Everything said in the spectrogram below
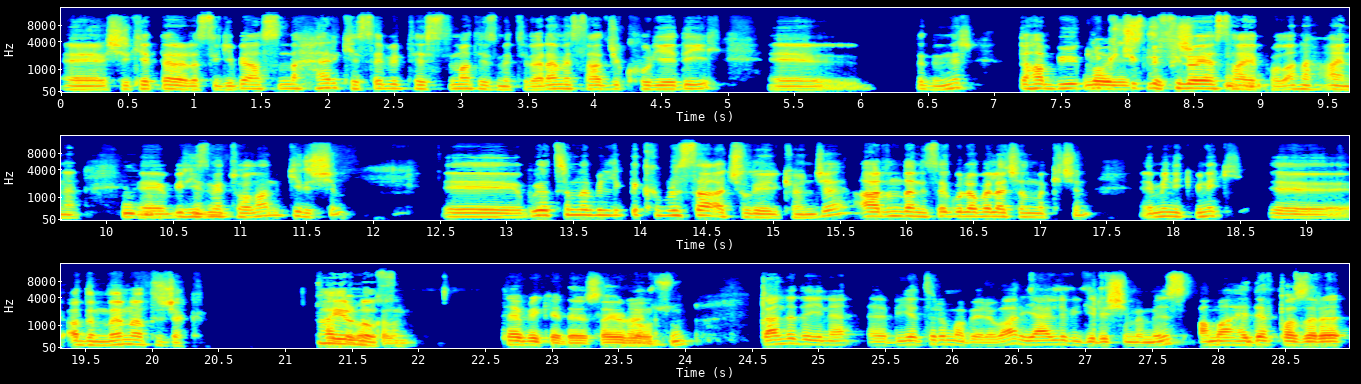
e, şirketler arası gibi aslında herkese bir teslimat hizmeti veren ve sadece kurye değil, e, ne denir? Daha büyüklü, küçüklü Lojistik. filoya Hı hı. sahip olan, ha, aynen e, bir hizmeti olan girişim. E, bu yatırımla birlikte Kıbrıs'a açılıyor ilk önce. Ardından ise global açılmak için e, minik minik e, adımlarını atacak. Hayırlı olsun. Tebrik ederiz. Hayırlı Aynen. olsun. Bende de yine bir yatırım haberi var. Yerli bir girişimimiz ama hedef pazarı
